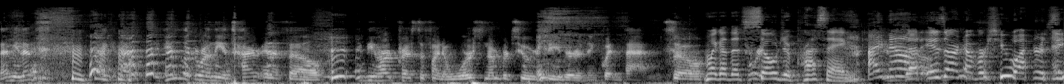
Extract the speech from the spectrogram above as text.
I mean, that's like, if you look around the entire NFL, you'd be hard pressed to find a worse number two receiver than Quinton Patton. So, Oh my god, that's so depressing. I know. That is our number two wide And receiver.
